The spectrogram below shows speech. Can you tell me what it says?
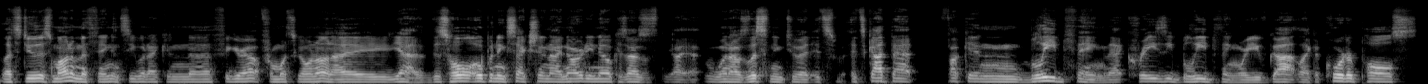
let's do this monomyth thing and see what I can uh, figure out from what's going on. I, yeah, this whole opening section, I already know because I was, I, when I was listening to it, it's, it's got that fucking bleed thing, that crazy bleed thing where you've got like a quarter pulse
